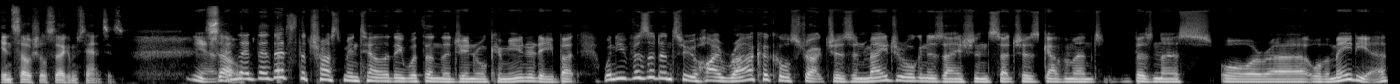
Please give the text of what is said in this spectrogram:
in social circumstances. Yeah, So- and that, that- that's the trust mentality within the general community. But when you visit into hierarchical structures in major organizations such as government, business, or uh, or the media,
